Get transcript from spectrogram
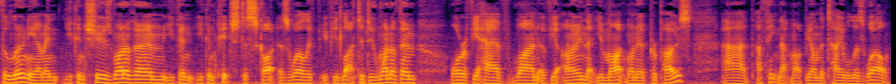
the Looney, I mean, you can choose one of them. You can you can pitch to Scott as well if, if you'd like to do one of them, or if you have one of your own that you might want to propose. Uh, I think that might be on the table as well.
